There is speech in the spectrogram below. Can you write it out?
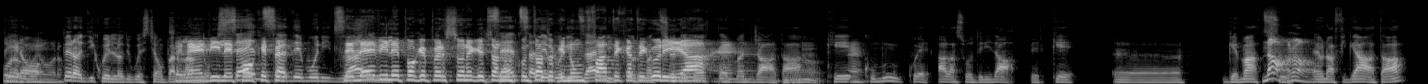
Però, però è di quello di cui stiamo se parlando. levi le senza poche per- se levi le poche persone che ci hanno raccontato che non fate categoria cotta e eh, mangiata no, che eh. comunque ha la sua utilità perché eh, Gematsu No, no. è una figata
